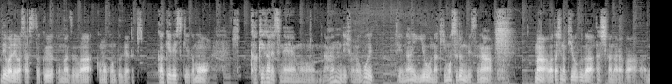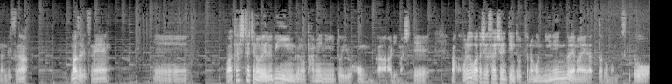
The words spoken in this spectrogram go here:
ではでは早速、まずはこの本と出会ったきっかけですけれども、きっかけがですね、もうなんでしょうね、覚えてないような気もするんですが、まあ、私の記憶が確かならばなんですが、まずですね、えー、私たちのウェルビーイングのためにという本がありまして、まあ、これを私が最初に手に取ったのはもう2年ぐらい前だったと思うんですけど、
